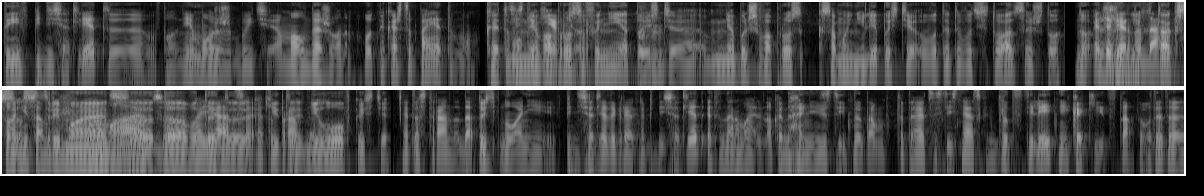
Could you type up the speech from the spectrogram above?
Ты в 50 лет э, вполне можешь быть молодоженом. Вот мне кажется, поэтому. К этому у меня вопросов актеры. и нет. То uh-huh. есть э, у меня больше вопрос к самой нелепости вот этой вот ситуации, что Но это верно, да, так что они там ломаются, да, вот боятся, это какие-то неловкости. Это странно, да. То есть, ну, они 50 лет играют на 50 лет, это нормально, но когда они действительно там пытаются стесняться как 20-летние какие-то там, вот это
